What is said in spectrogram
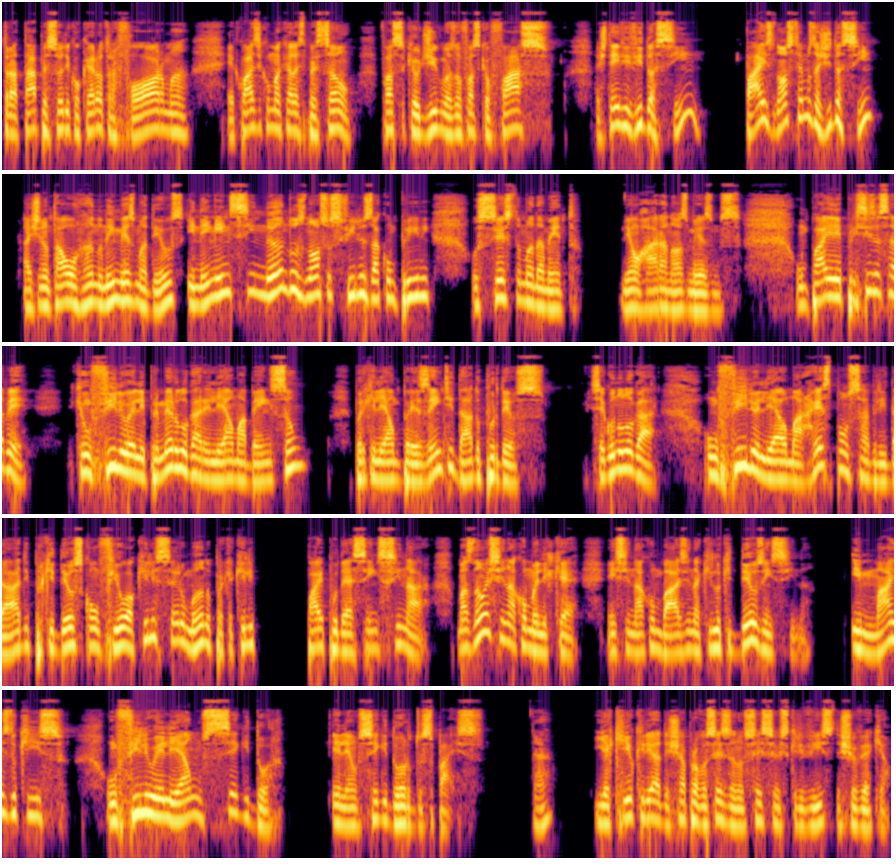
tratar a pessoa de qualquer outra forma. É quase como aquela expressão, faço o que eu digo, mas não faço o que eu faço. A gente tem vivido assim? Pais, nós temos agido assim. A gente não está honrando nem mesmo a Deus e nem ensinando os nossos filhos a cumprirem o sexto mandamento de honrar a nós mesmos. Um pai, ele precisa saber que um filho, ele, em primeiro lugar, ele é uma bênção, porque ele é um presente dado por Deus. Segundo lugar, um filho, ele é uma responsabilidade, porque Deus confiou aquele ser humano para que aquele pai pudesse ensinar. Mas não ensinar como ele quer, ensinar com base naquilo que Deus ensina. E mais do que isso, um filho, ele é um seguidor. Ele é um seguidor dos pais. Né? E aqui eu queria deixar para vocês, eu não sei se eu escrevi isso, deixa eu ver aqui, ó.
